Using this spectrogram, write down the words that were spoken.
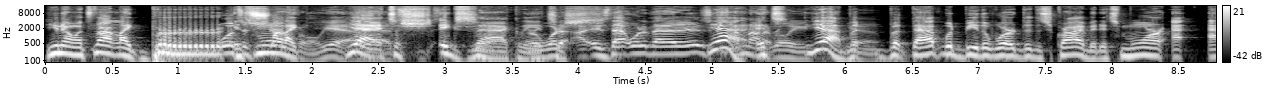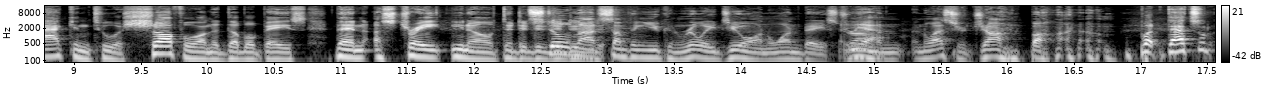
You know, it's not like. brrrr, Well, it's, it's more shuffle. like yeah, yeah, yeah, it's a sh- exactly. It's what a sh- is that? What that is? Yeah, I'm not it's, really. yeah, but you know. but that would be the word to describe it. It's more a- akin to a shuffle on the double bass than a straight, you know. still not something you can really do on one bass drum Yeah. un- unless you're John Bonham. But that's what,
